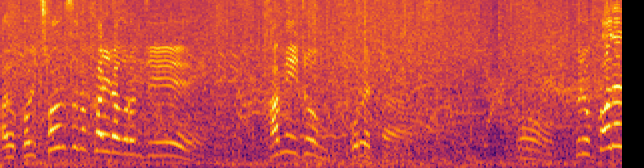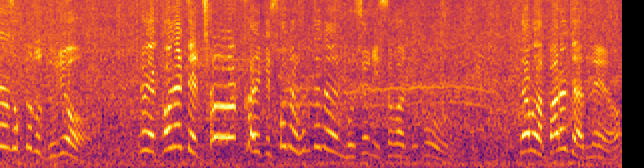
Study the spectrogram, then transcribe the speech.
아 이거 거의 처음 쓰는 칼이라 그런지 감이 좀 모르겠다 어 그리고 꺼내는 속도도 느려 이렇게 꺼낼 때 차라락 이렇게 손을 흔드는 모션이 있어가지고 생각보다 빠르지 않네요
